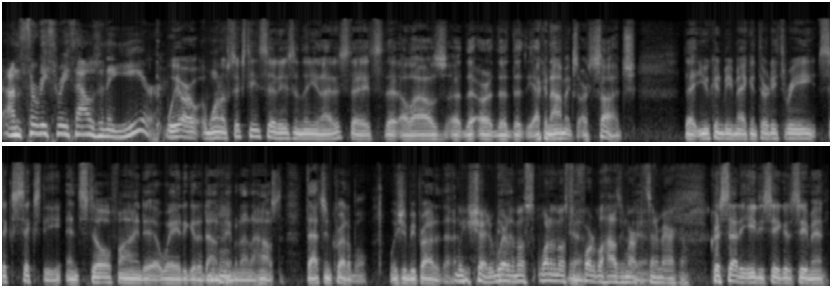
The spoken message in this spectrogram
on 33,000 a year. We are one of 16 cities in the United States that allows, uh, the, or the, the, the economics are such that you can be making 33 660 and still find a way to get a down payment on a house. That's incredible. We should be proud of that. We should. We're the most one of the most Yeah. affordable housing markets Yeah. in America. Chris Setti, EDC, good to see you, man.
